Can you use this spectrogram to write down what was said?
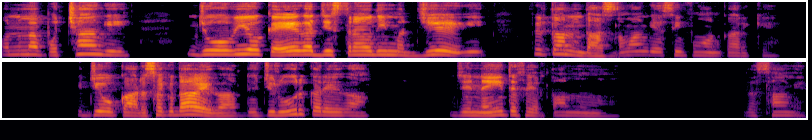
ਉਹਨੂੰ ਮੈਂ ਪੁੱਛਾਂਗੀ, ਜੋ ਵੀ ਉਹ ਕਹੇਗਾ, ਜਿਸ ਤਰ੍ਹਾਂ ਉਹਦੀ ਮਰਜ਼ੀ ਹੋਏਗੀ, ਫਿਰ ਤੁਹਾਨੂੰ ਦੱਸ ਦਵਾਂਗੇ ਅਸੀਂ ਫੋਨ ਕਰਕੇ। ਜੋ ਕਰ ਸਕਦਾ ਹੋਏਗਾ ਤੇ ਜ਼ਰੂਰ ਕਰੇਗਾ। ਜੇ ਨਹੀਂ ਤੇ ਫਿਰ ਤੁਹਾਨੂੰ ਦੱਸਾਂਗੇ।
